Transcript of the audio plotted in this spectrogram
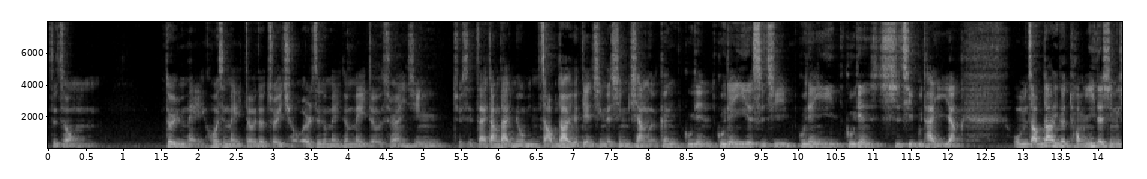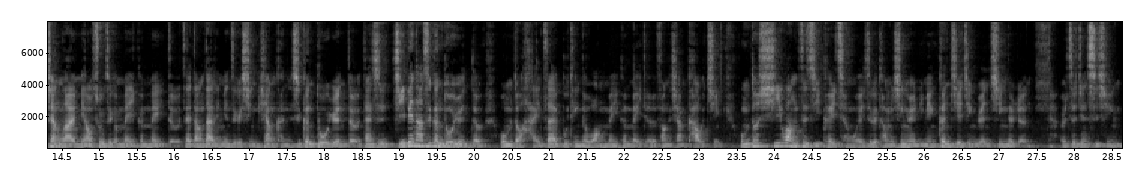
这种对于美或是美德的追求，而这个美跟美德虽然已经就是在当代里面，我们找不到一个典型的形象了，跟古典古典意义的时期、古典意义古典时期不太一样。我们找不到一个统一的形象来描述这个美跟美德，在当代里面，这个形象可能是更多元的。但是，即便它是更多元的，我们都还在不停的往美跟美德的方向靠近。我们都希望自己可以成为这个同心圆里面更接近人心的人，而这件事情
